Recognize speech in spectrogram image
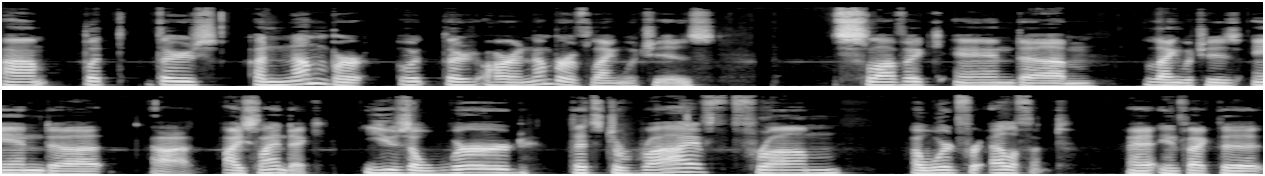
Um, but there's a number, there are a number of languages, Slavic and um, languages and uh, uh, Icelandic use a word that's derived from a word for elephant. Uh, in fact, the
